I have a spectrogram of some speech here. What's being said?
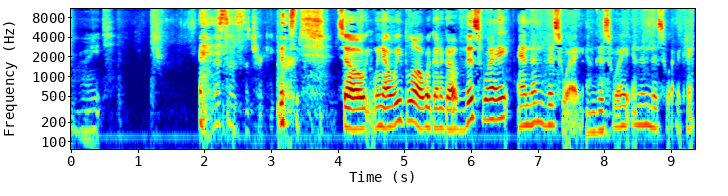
All right. This is the tricky part. So we know we blow. We're going to go this way and then this way and this way and then this way. Okay.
